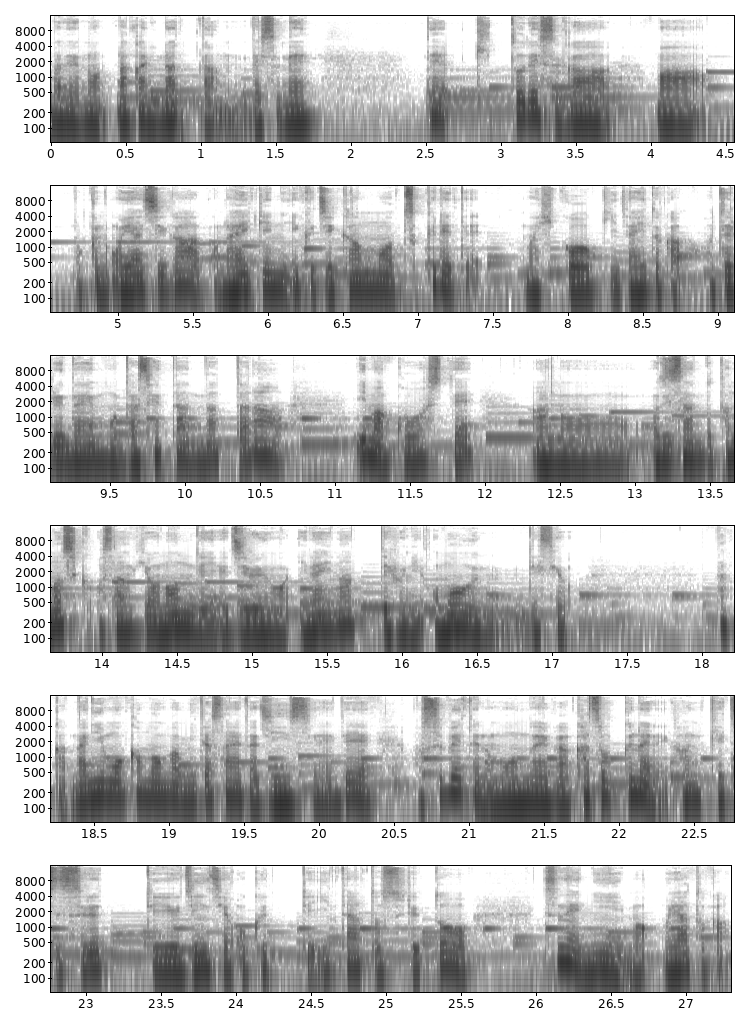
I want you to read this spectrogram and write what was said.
までの中になったんですねできっとですがまあ僕の親父が内見に行く時間も作れてまあ、飛行機代とかホテル代も出せたんだったら今こうしてあのおじさんと楽しくお酒を飲んでいる自分はいないなっていうふうに思うんですよ。なんか何もかもが満たされた人生で全ての問題が家族内で完結するっていう人生を送っていたとすると常にま親とか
